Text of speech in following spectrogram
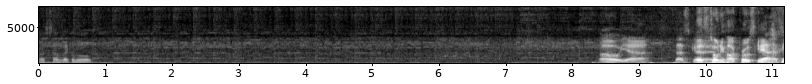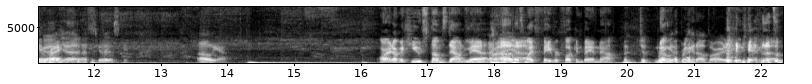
That sounds like a little. Oh yeah, that's good. Yeah, it's Tony Hawk Pro Skater. Yeah, That's good, right. yeah, that's good. Oh yeah. All right, I'm a huge thumbs down fan. Yeah. Uh, Right, That's my favorite fucking band now. Just bring No. it, bring it up already. yeah, that's. A,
